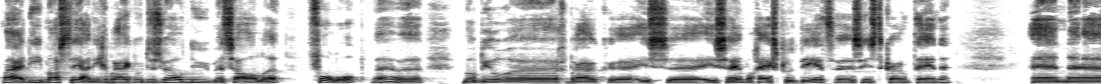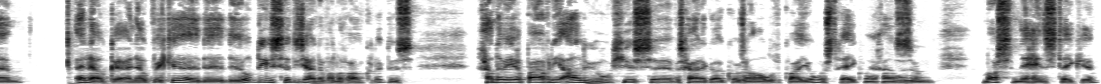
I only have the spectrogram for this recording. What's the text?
maar die masten, ja, die gebruiken we dus wel nu met z'n allen volop. Hè. Eh, mobiel eh, gebruik eh, is, eh, is helemaal geëxplodeerd eh, sinds de quarantaine. En, en, ook, en ook, weet je, de, de hulpdiensten die zijn ervan afhankelijk. Dus gaan er weer een paar van die aluhoekjes, eh waarschijnlijk ook wel zo'n halve qua jongensstreek, maar gaan ze zo'n mast in de hand steken.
